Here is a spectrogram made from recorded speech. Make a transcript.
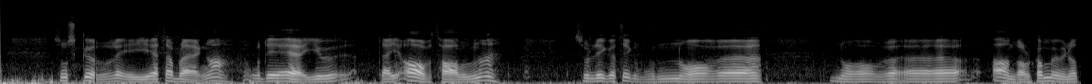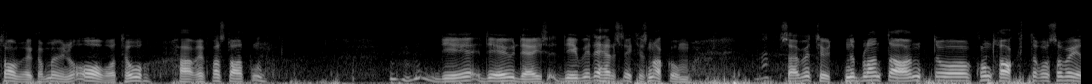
uh, Som skurrer i etableringa. Og det er jo de avtalene som ligger til grunn når når eh, Arendal kommune og Trondheim kommune overtok her fra staten. Det, de, er jo de, de vil jeg helst ikke snakke om. Servituttene bl.a. og kontrakter osv.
